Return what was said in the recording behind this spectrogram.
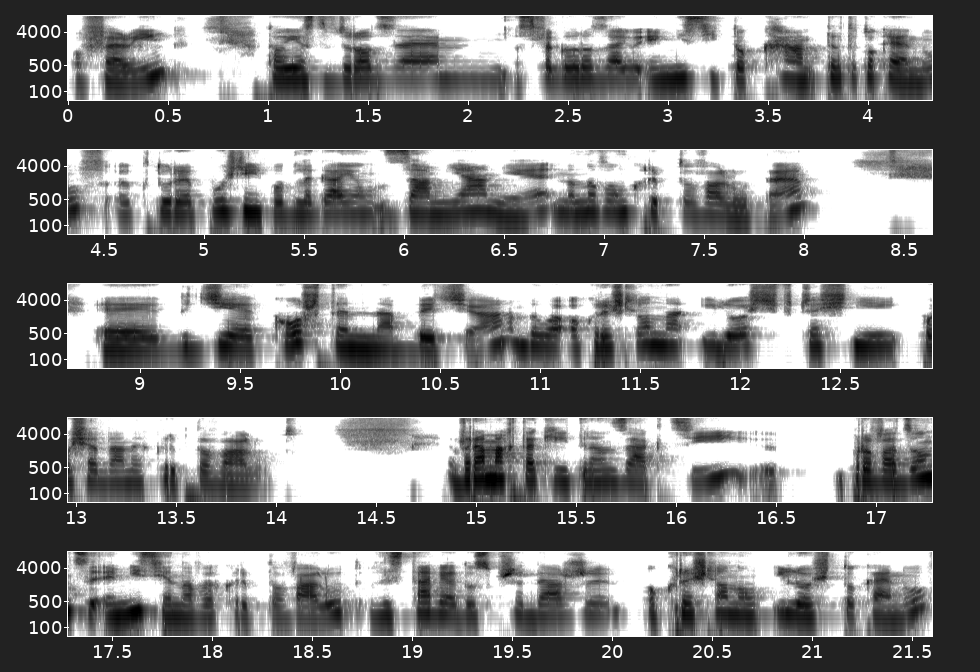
offering. To jest w drodze mm, swego rodzaju emisji tokenów, które później podlegają zamianie na nową kryptowalutę, e, gdzie kosztem nabycia była określona ilość wcześniej posiadanych kryptowalut. W ramach takiej transakcji y, prowadzący emisję nowych kryptowalut wystawia do sprzedaży określoną ilość tokenów,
